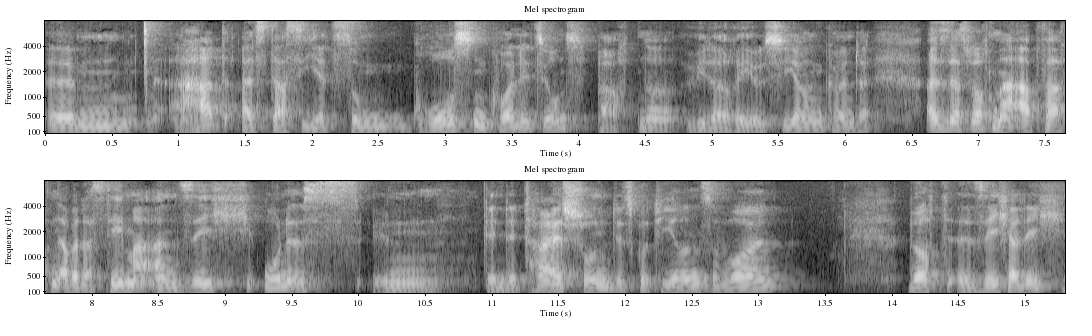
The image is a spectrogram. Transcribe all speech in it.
ähm, hat, als dass sie jetzt zum großen Koalitionspartner wieder reüssieren könnte. Also das wird man abwarten, aber das Thema an sich, ohne es in den Details schon diskutieren zu wollen, wird äh, sicherlich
